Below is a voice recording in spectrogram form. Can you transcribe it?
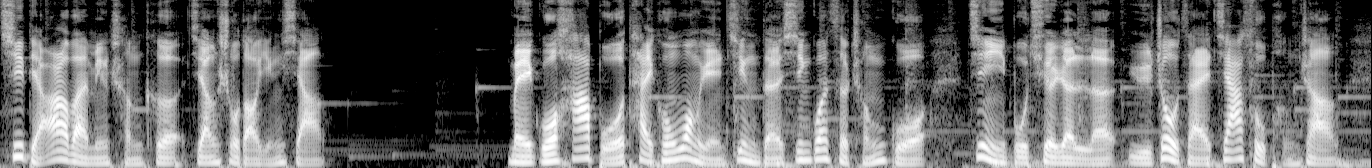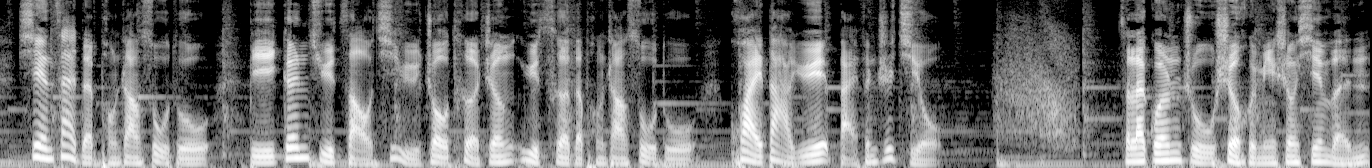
七点二万名乘客将受到影响。美国哈勃太空望远镜的新观测成果进一步确认了宇宙在加速膨胀。现在的膨胀速度比根据早期宇宙特征预测的膨胀速度快大约百分之九。再来关注社会民生新闻。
